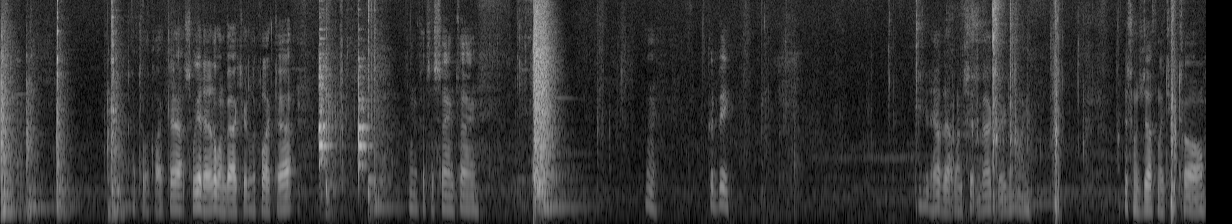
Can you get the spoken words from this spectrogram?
Have to look like that. So we had that other one back here to look like that. Wonder if it's the same thing. Hmm, could be. We did have that one sitting back there, didn't we? This one's definitely too tall.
